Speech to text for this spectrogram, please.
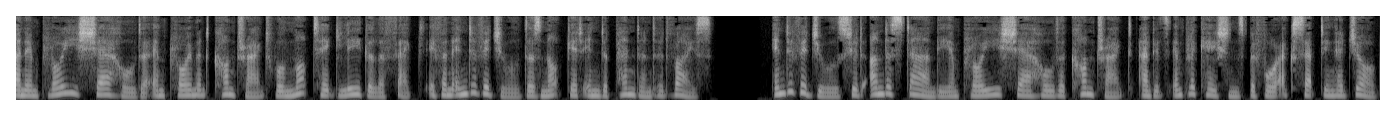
An employee shareholder employment contract will not take legal effect if an individual does not get independent advice individuals should understand the employee shareholder contract and its implications before accepting a job.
